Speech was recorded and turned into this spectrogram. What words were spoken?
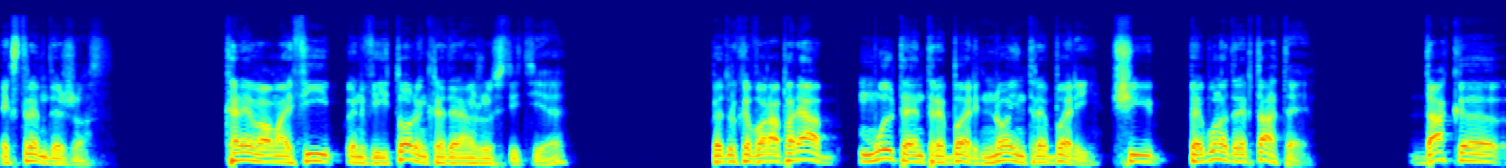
extrem de jos. Care va mai fi în viitor încrederea în justiție? Pentru că vor apărea multe întrebări, noi întrebări și pe bună dreptate. Dacă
